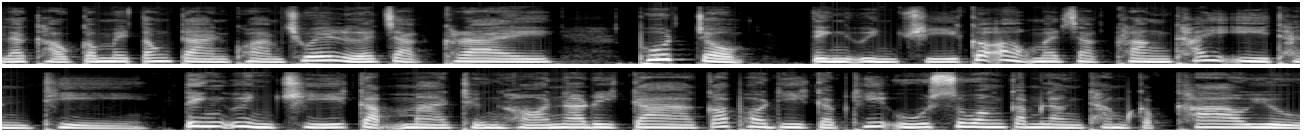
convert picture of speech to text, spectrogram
และเขาก็ไม่ต้องการความช่วยเหลือจากใคร พูดจบ ติงอินชีก็ออกมาจากคลังไทอีทันที ติงอุนชีกลับมาถึงหอนาฬิกาก็พอดีกับที่อูซวงกำลังทำกับข้าวอยู่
